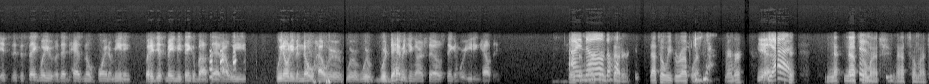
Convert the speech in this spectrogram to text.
it's it's a segue that has no point or meaning, but it just made me think about that how we we don't even know how we're we're we're we're damaging ourselves thinking we're eating healthy. I know, margarine's the whole- better. That's what we grew up with. yeah, Remember? Yeah. yeah. Not, not so is. much. Not so much.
